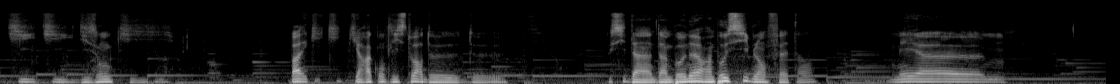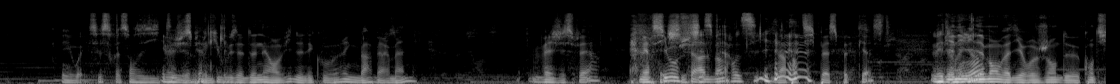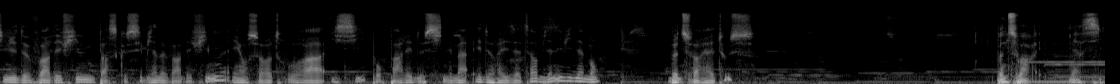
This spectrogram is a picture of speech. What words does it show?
qui, qui, disons, qui, bah, qui, qui- qui raconte l'histoire de, de- aussi d'un bonheur impossible en fait. hein. Mais euh, mais ouais, ce serait sans hésiter. Eh ben, J'espère qu'il vous a donné envie de découvrir Ingmar Bergman. Ben, J'espère. Merci mon cher Albin aussi. d'avoir participé à ce podcast. Mais Bien évidemment, on va dire aux gens de continuer de voir des films parce que c'est bien de voir des films. Et on se retrouvera ici pour parler de cinéma et de réalisateurs, bien évidemment. Bonne soirée à tous. Bonne soirée. Merci.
